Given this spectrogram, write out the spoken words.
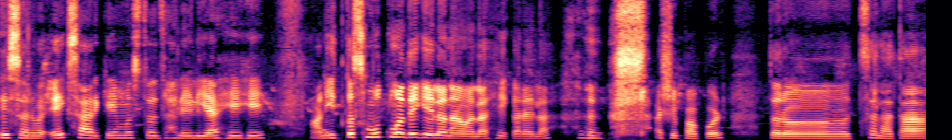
हे सर्व एकसारखे मस्त झालेली आहे हे. आणि इतकं स्मूथमध्ये गेलं ना मला हे करायला. असे पापड. तर चला आता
